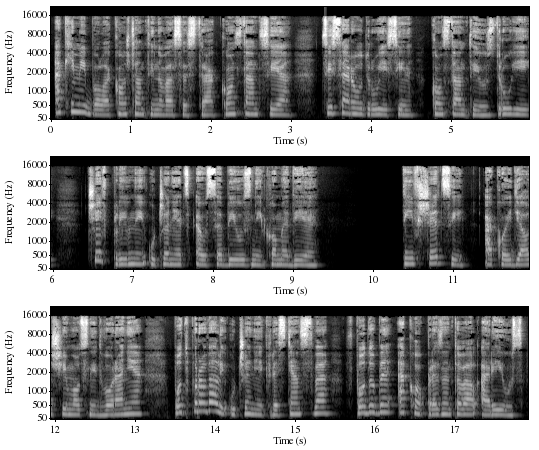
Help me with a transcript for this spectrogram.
akými bola Konštantinová sestra Konstancia, císarov druhý syn Konstantius II, či vplyvný učenec Eusebius Nikomedie. Tí všetci, ako i ďalší mocní dvorania, podporovali učenie kresťanstva v podobe, ako prezentoval Arius,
